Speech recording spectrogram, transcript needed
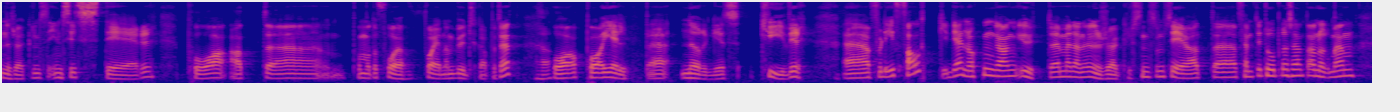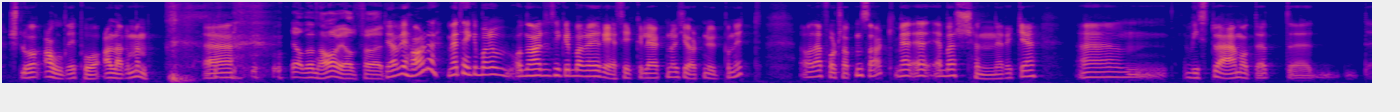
undersøkelsen, insisterer på at På en måte få, få gjennom budskapet sitt, ja. og på å hjelpe Norges tyver. fordi Falk de er nok en gang ute med denne undersøkelsen som sier at 52% av nordmenn slår aldri på alarmen. ja, den har vi hatt før. Ja, vi har det. Men jeg tenker bare, og nå har de sikkert bare resirkulert den og kjørt den ut på nytt. Og det er fortsatt en sak. Men jeg, jeg bare skjønner ikke Hvis du er måte, et uh,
